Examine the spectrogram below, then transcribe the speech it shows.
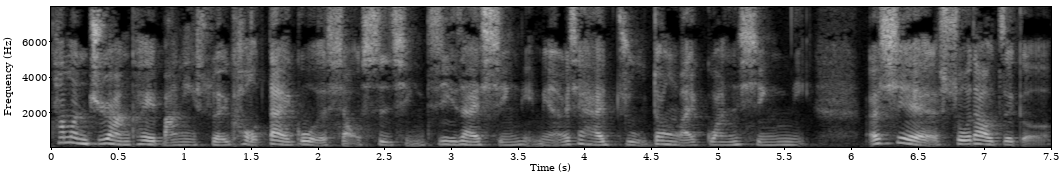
他们居然可以把你随口带过的小事情记在心里面，而且还主动来关心你。而且说到这个，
